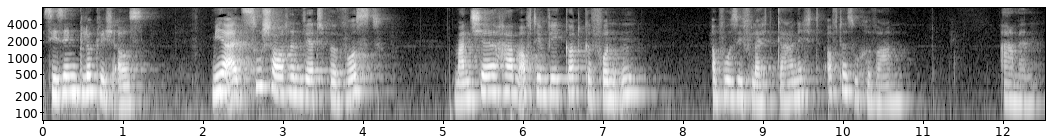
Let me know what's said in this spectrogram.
Sie sehen glücklich aus. Mir als Zuschauerin wird bewusst, manche haben auf dem Weg Gott gefunden, obwohl sie vielleicht gar nicht auf der Suche waren. Amen.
